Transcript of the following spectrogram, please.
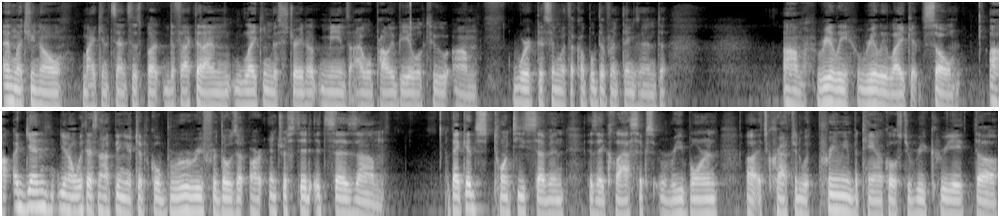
and let you know my consensus, but the fact that I'm liking this straight up means I will probably be able to um, work this in with a couple different things and um, really, really like it. So, uh, again, you know, with this not being your typical brewery, for those that are interested, it says um, Beckett's 27 is a classics reborn. Uh, it's crafted with premium botanicals to recreate the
